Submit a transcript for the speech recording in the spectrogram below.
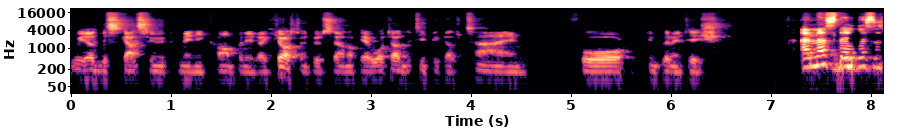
we, are discussing with many companies like yours to say, okay, what are the typical time for implementation? I must say this is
